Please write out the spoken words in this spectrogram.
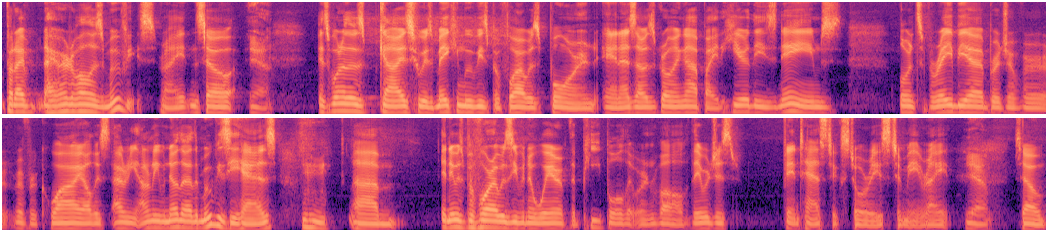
but I've I heard of all his movies, right? And so yeah. it's one of those guys who was making movies before I was born. And as I was growing up, I'd hear these names: Lawrence of Arabia, Bridge over River Kwai. All these I don't I don't even know the other movies he has. Um, and it was before I was even aware of the people that were involved. They were just fantastic stories to me, right? Yeah. So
